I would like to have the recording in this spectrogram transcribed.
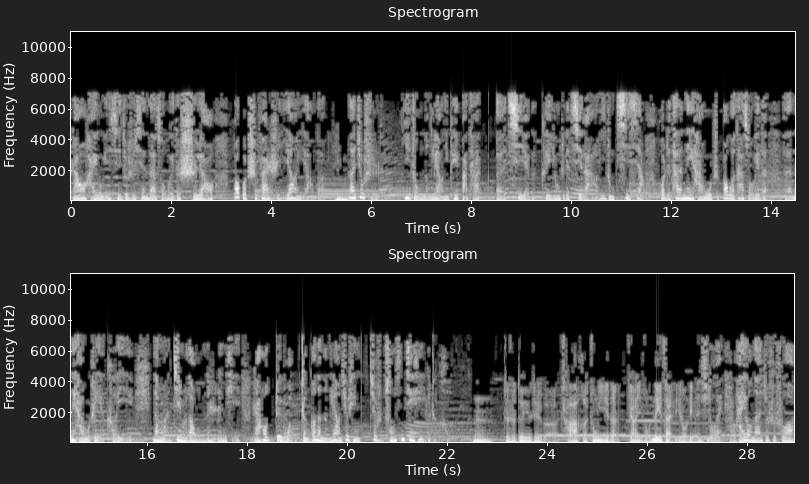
然后还有一些就是现在所谓的食疗，包括吃饭是一样一样的，嗯，那就是一种能量，你可以把它呃气也可以用这个气来哈，一种气象或者它的内涵物质，包括它所谓的呃内涵物质也可以，那么进入到我们的人体，然后对我整个的能量进行就是重新进行一个整合，嗯。这是对于这个茶和中医的这样一种内在的一种联系。对，还有呢，就是说，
